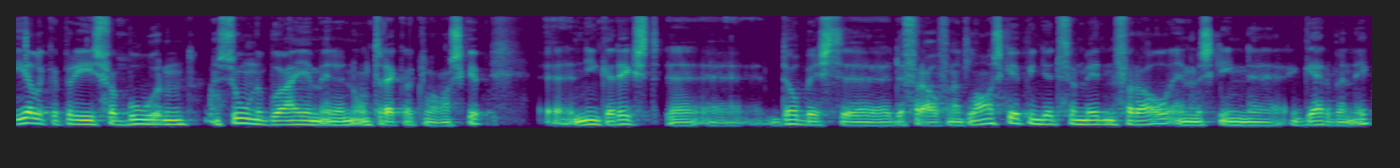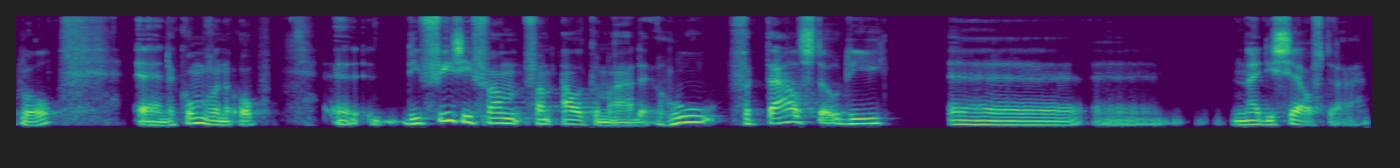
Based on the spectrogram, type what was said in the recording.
eerlijke prijs voor boeren, een zonnebuiem en een onttrekkelijk landschap. Uh, Nienke Rikst, uh, best de vrouw van het landschap in dit vermidden vooral. En misschien Gerben ik wel. En daar komen we op. Uh, die visie van, van Alkemade, hoe vertaalst die uh, uh, naar diezelf daar?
